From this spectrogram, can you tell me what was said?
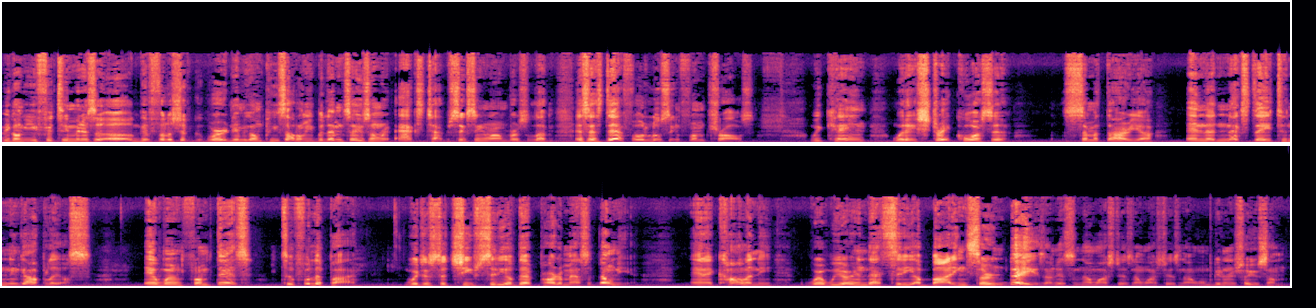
We're to give you 15 minutes of uh, good fellowship, good word. Then we're to peace out on you. But let me tell you something. Acts chapter 16, around verse 11. It says, Therefore, loosing from Troas, we came with a straight course to Samothracia and the next day to Neapolis, and went from thence to Philippi, which is the chief city of that part of Macedonia, and a colony where we are in that city abiding certain days. Now, this, now watch this. Now watch this. Now I'm getting to show you something.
